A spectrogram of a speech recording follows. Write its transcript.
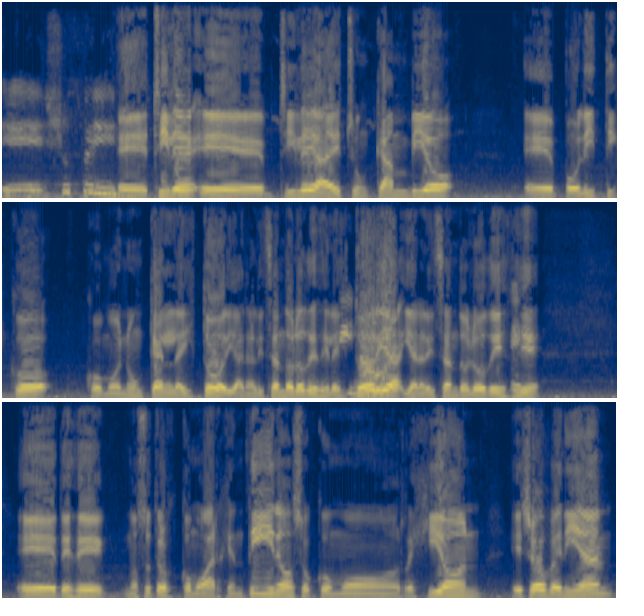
Eh, yo estoy... Eh, Chile, Chile ha hecho un cambio político como nunca en la historia, analizándolo desde la Sí, historia ¿no? y analizándolo desde, eh, desde nosotros como argentinos o como región. Ellos venían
